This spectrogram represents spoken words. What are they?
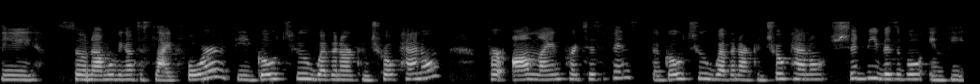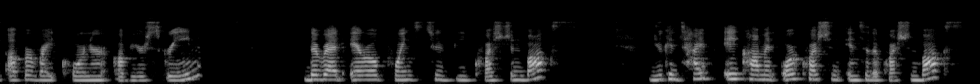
The, so now moving on to slide four, the GoToWebinar control panel. For online participants, the GoToWebinar control panel should be visible in the upper right corner of your screen. The red arrow points to the question box. You can type a comment or question into the question box,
